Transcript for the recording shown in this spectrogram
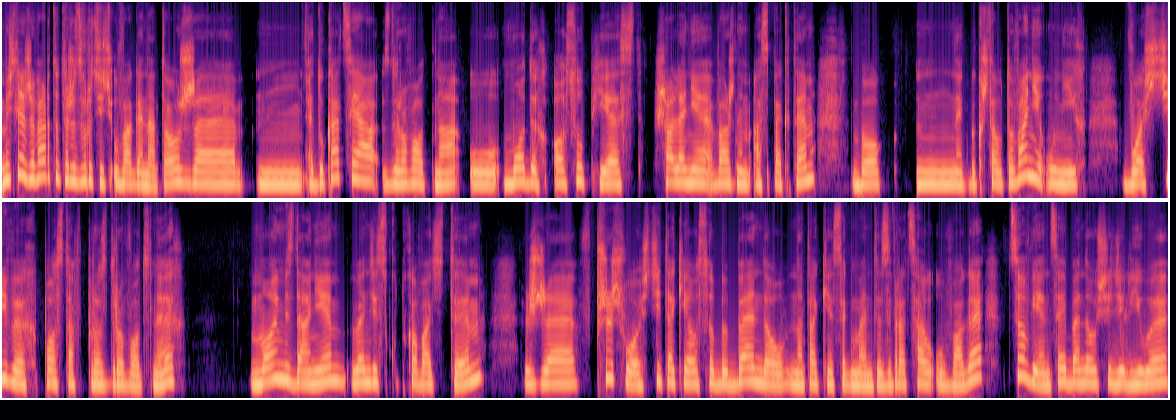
Myślę, że warto też zwrócić uwagę na to, że mm, edukacja zdrowotna u młodych osób jest szalenie ważnym aspektem, bo mm, jakby kształtowanie u nich właściwych postaw prozdrowotnych moim zdaniem będzie skutkować tym, że w przyszłości takie osoby będą na takie segmenty zwracały uwagę, co więcej, będą się dzieliły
